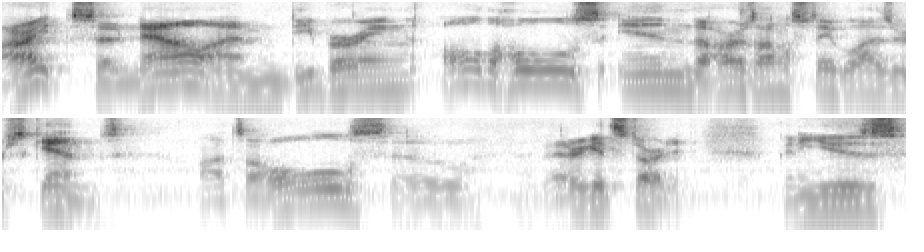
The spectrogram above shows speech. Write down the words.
Alright, so now I'm deburring all the holes in the horizontal stabilizer skins. Lots of holes, so I better get started. I'm going to use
